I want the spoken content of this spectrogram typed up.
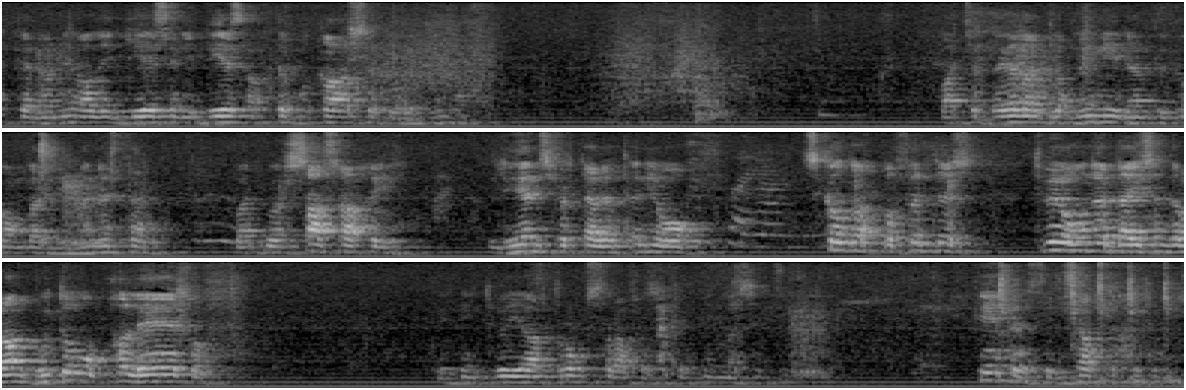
Ek kan nou nie al die D's en die B's agter mekaar sit nie. Wat jy baie laat Lamini dink ek kom by die minister wat oor Sassagie leuns vertel het in die hof skuldig bevind is 200 000 rand boete opgelê is of ek nie 2 jaar tronkstraf as ek dit nie mis het. Petrus het dieselfde gedoen.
